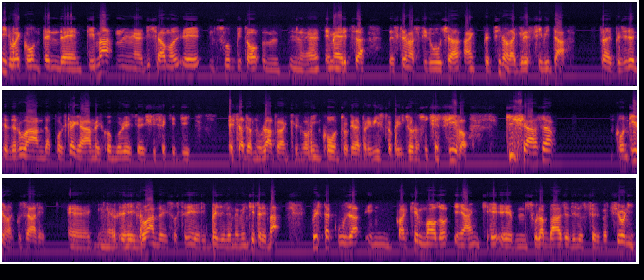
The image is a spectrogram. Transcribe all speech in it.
i due contendenti, ma mh, mm, diciamo è subito mh, mm, emersa l'estrema sfiducia, anche persino l'aggressività tra il presidente del Ruanda, Paul Kagame, e il congolese Tshisekedi. È stato annullato anche il nuovo incontro che era previsto per il giorno successivo. Kinshasa continua ad accusare eh, il Ruanda di sostenere i ribelli dell'M23, ma questa accusa in qualche modo è anche eh, sulla base delle osservazioni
